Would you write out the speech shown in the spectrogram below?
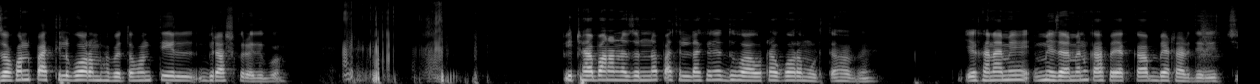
যখন পাতিল গরম হবে, তখন তেল ব্রাশ করে দিব। পিঠা বানানোর জন্য পাতিলটা কিন্তু ধোয়া ওঠা গরম উঠতে হবে। এখানে আমি মেজারমেন্ট কাপে এক কাপ ব্যাটার দিয়ে দিচ্ছি।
